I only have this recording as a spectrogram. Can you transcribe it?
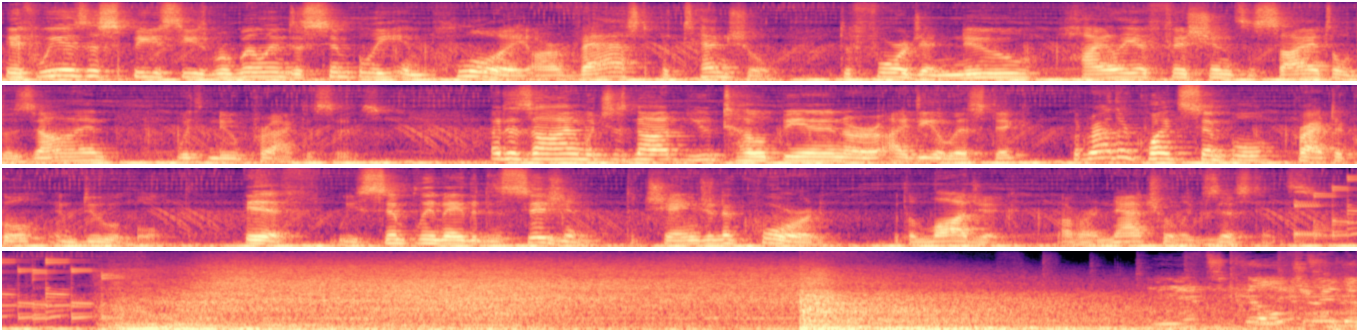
if we as a species were willing to simply employ our vast potential to forge a new, highly efficient societal design with new practices. A design which is not utopian or idealistic, but rather quite simple, practical, and doable. If we simply made the decision to change in accord with the logic of our natural existence. It's culture the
